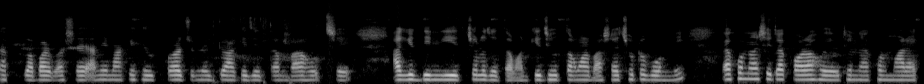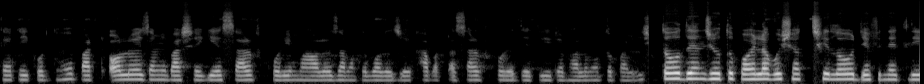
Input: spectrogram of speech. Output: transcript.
থাকতো আবার বাসায়, আমি মাকে হেল্প করার জন্য একটু আগে যেতাম বা হচ্ছে আগের দিন গিয়ে চলে যেতাম আর কি যেহেতু আমার বাসায় ছোট বোন নেই। এখন আর সেটা করা হয়ে ওঠে না, এখন মার একা একাই করতে হয় বাট অলওয়েজ আমি বাসায় গিয়ে সার্ভ করি। মা অলওয়েজ আমাকে বলে যে, খাবারটা সার্ভ করে দে, তুই এটা ভালো মতো পারিস। তো দেন যেহেতু পয়লা বৈশাখ ছিল ডেফিনেটলি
